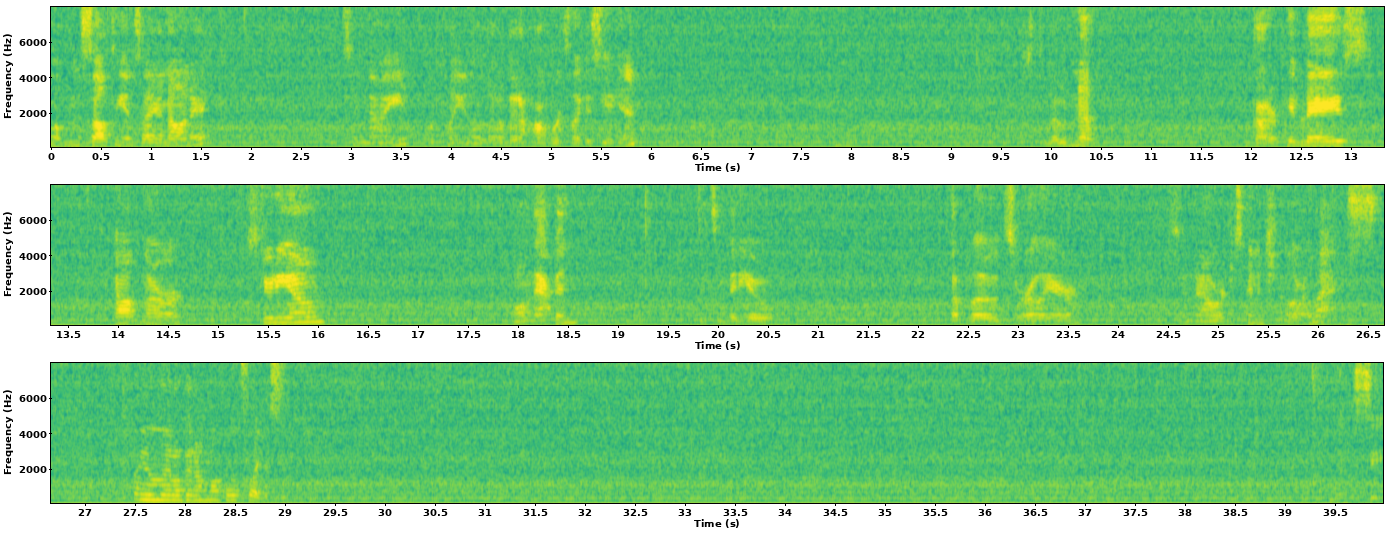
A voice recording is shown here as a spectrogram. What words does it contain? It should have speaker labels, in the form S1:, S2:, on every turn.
S1: Welcome to Salty and Cyanotic. Tonight we're playing a little bit of Hogwarts Legacy again. Just loading up. Got our Piblays out in our studio. All napping. Did some video uploads earlier. So now we're just gonna chill and relax. Play a little bit of Hogwarts Legacy. Let's see.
